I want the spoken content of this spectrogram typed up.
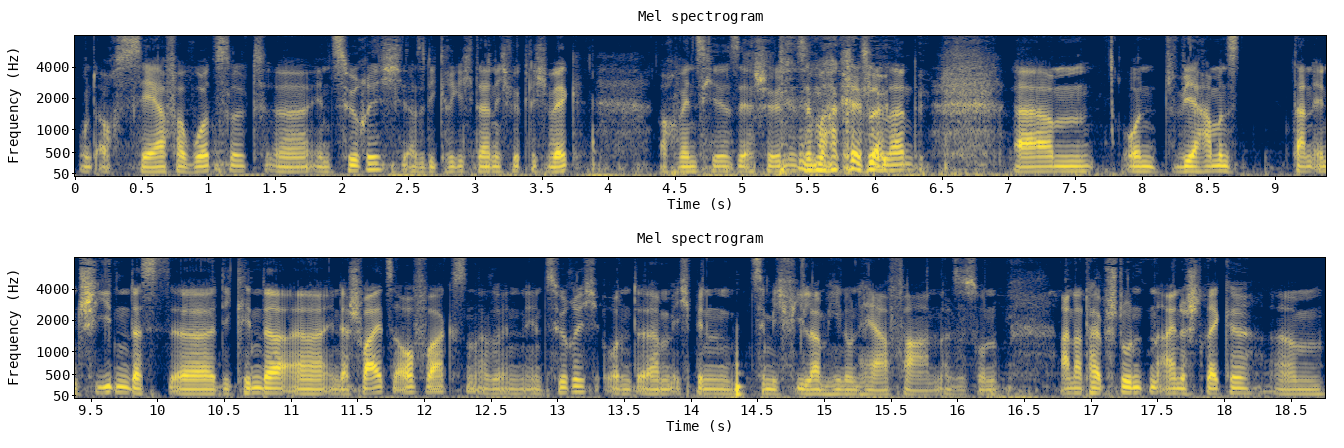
und auch sehr verwurzelt äh, in Zürich. Also die kriege ich da nicht wirklich weg, auch wenn es hier sehr schön ist im Markgräflerland. ähm, und wir haben uns dann entschieden, dass äh, die Kinder äh, in der Schweiz aufwachsen, also in, in Zürich. Und ähm, ich bin ziemlich viel am Hin und Her fahren. Also so ein, anderthalb Stunden eine Strecke. Ähm,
